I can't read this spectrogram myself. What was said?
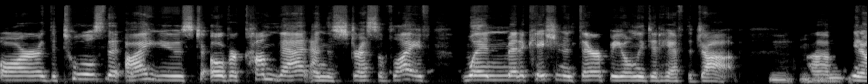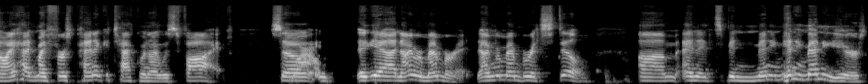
are the tools that I use to overcome that and the stress of life when medication and therapy only did half the job. Mm-hmm. Um, you know, I had my first panic attack when I was five. So wow. Uh, yeah, and I remember it. I remember it still. Um, and it's been many, many, many years.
